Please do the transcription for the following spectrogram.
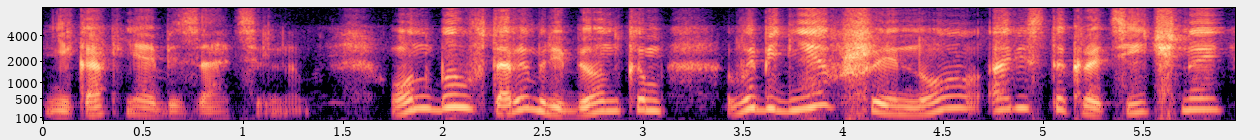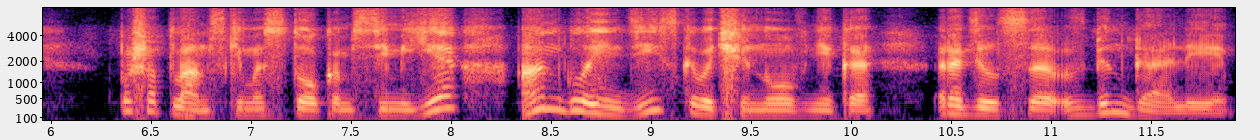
никак не обязательным. Он был вторым ребенком в обедневшей, но аристократичной, по шотландским истокам семье англо-индийского чиновника, родился в Бенгалии.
